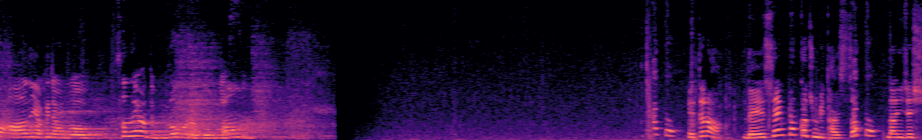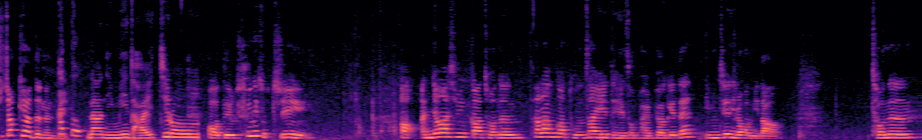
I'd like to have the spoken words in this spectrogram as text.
어, 아니야 그냥 뭐 선생님한테 물어보려고 왔어. 얘들아, 내일 수행평가 준비 다 했어? 난 이제 시작해야 되는데. 난 이미 다 했지롱. 아, 내일 수능 있었지. 아, 안녕하십니까. 저는 사랑과 돈 사이에 대해서 발표하게 된 임지은이라고 합니다. 저는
